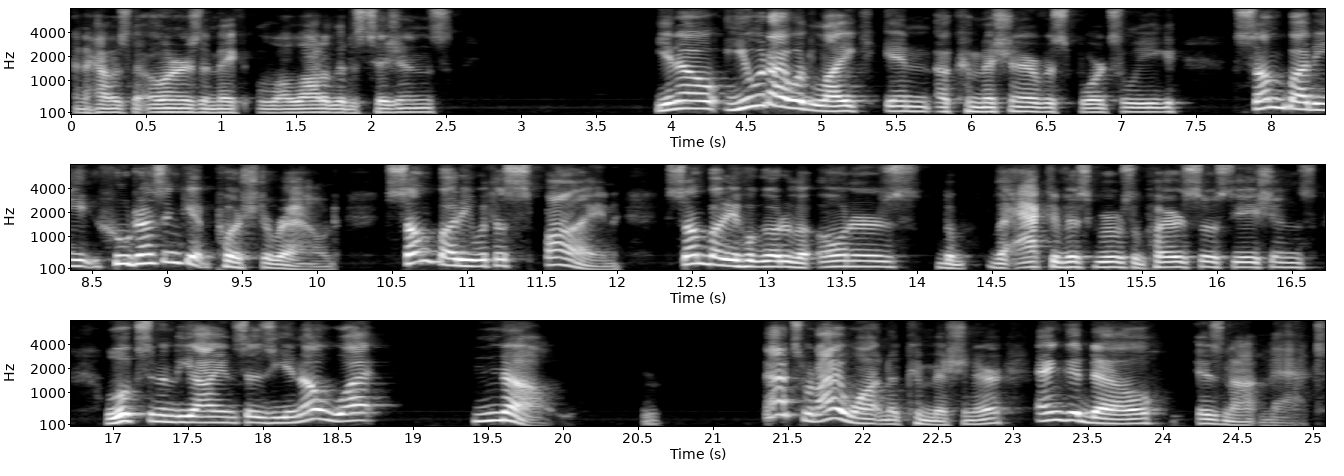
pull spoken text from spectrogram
and how it's the owners that make a lot of the decisions you know you and i would like in a commissioner of a sports league somebody who doesn't get pushed around somebody with a spine somebody who'll go to the owners the, the activist groups the players associations looks them in the eye and says you know what no that's what i want in a commissioner and goodell is not that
